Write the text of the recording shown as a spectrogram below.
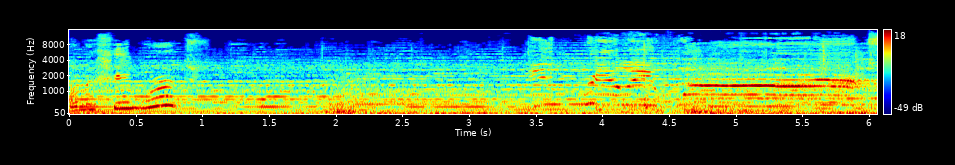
The machine works. It really works!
